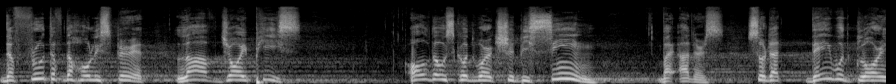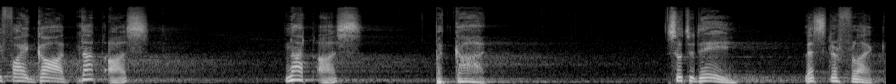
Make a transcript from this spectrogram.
the fruit of the Holy Spirit, love, joy, peace, all those good works should be seen by others so that they would glorify God, not us, not us, but God. So today, let's reflect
